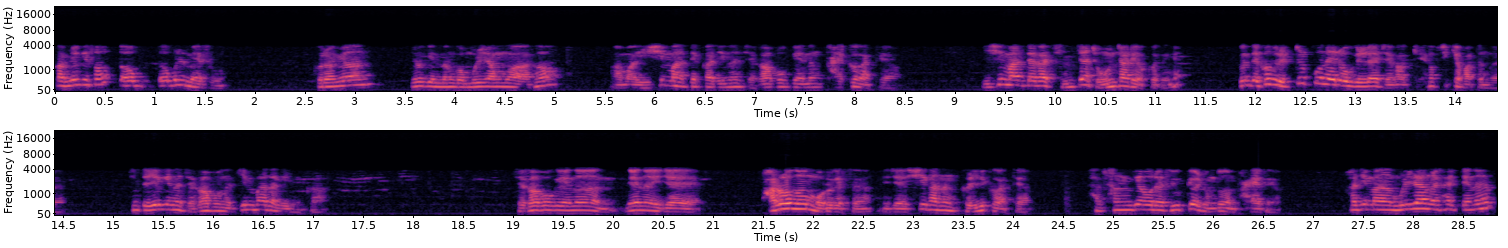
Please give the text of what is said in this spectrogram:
그럼 여기서 더, 더블 매수. 그러면 여기 있는 거 물량 모아서 아마 20만 대까지는 제가 보기에는 갈 것 같아요. 20만 대가 진짜 좋은 자리였거든요. 근데 거기를 뚫고 내려오길래 제가 계속 지켜봤던 거예요. 진짜 여기는 제가 보는 찐바닥이니까. 제가 보기에는 얘는 이제 바로는 모르겠어요. 이제 시간은 걸릴 것 같아요. 한 3개월에서 6개월 정도는 봐야 돼요. 하지만 물량을 살 때는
